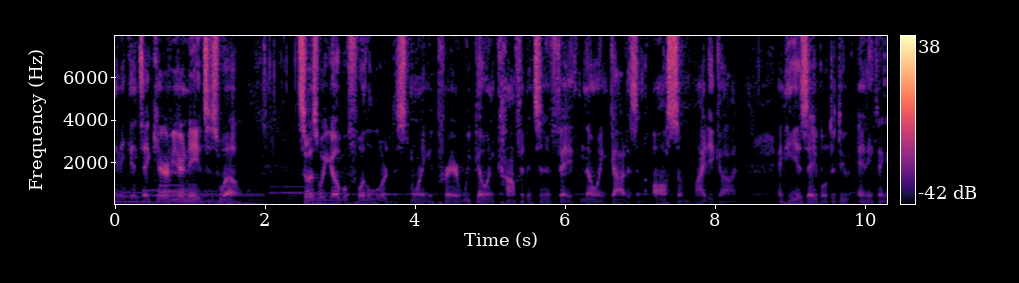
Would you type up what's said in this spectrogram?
And He can take care of your needs as well. So as we go before the Lord this morning in prayer, we go in confidence and in faith, knowing God is an awesome, mighty God, and He is able to do anything.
